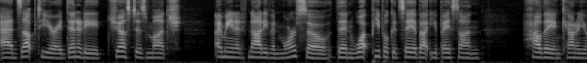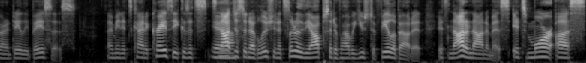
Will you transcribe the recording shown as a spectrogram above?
adds up to your identity just as much I mean, if not even more so than what people could say about you based on how they encounter you on a daily basis. I mean, it's kind of crazy because it's it's Yeah. not just an evolution. It's literally the opposite of how we used to feel about it. It's not anonymous. It's more us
